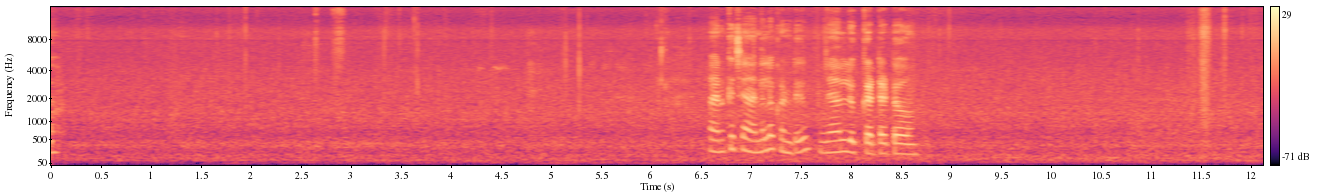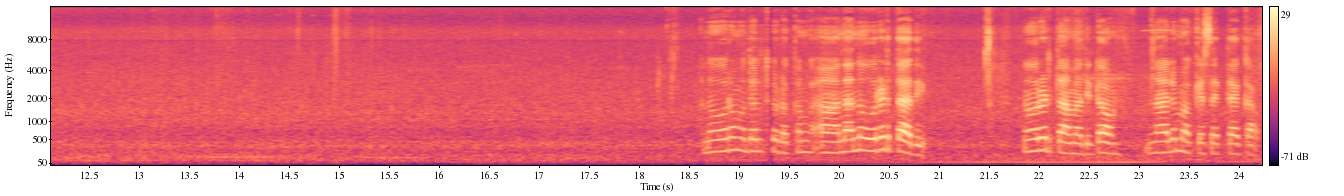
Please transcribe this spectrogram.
എനിക്ക് ചാനലൊക്കെ ഉണ്ട്. ഞാൻ ലുക്ക് കേട്ടോ നൂറ് മുതൽ തുടക്കം ആ എന്നാൽ നൂറെടുത്താൽ മതി. നൂറെടുത്താൽ മതി കേട്ടോ എന്നാലും ഒക്കെ സെറ്റാക്കാം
